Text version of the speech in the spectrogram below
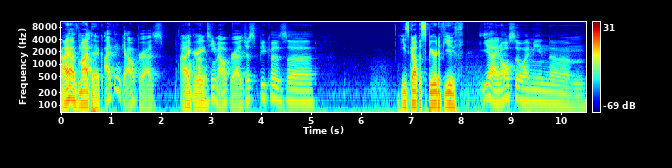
I have think my Al- pick. I think Alcaraz. I I'm, agree. I'm team Alcaraz just because. Uh, He's got the spirit of youth. yeah, and also I mean, um,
